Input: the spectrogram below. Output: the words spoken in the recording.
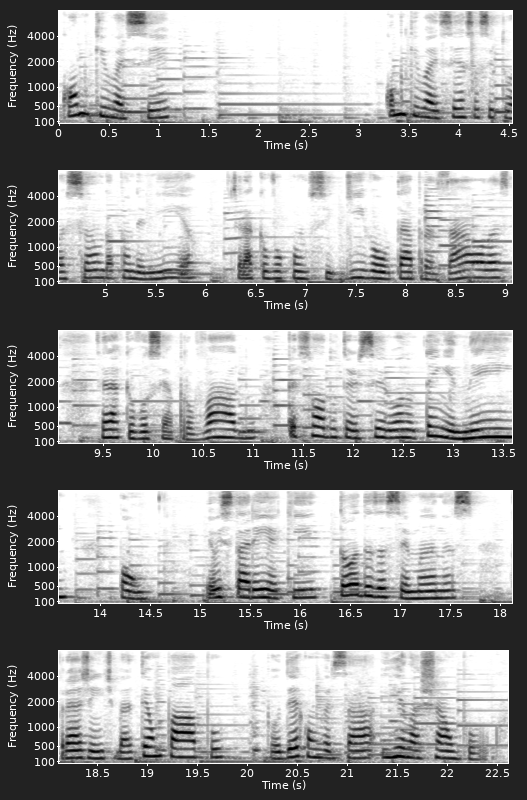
Como que vai ser? Como que vai ser essa situação da pandemia? Será que eu vou conseguir voltar para as aulas? Será que eu vou ser aprovado? O pessoal do terceiro ano tem Enem? Bom, eu estarei aqui todas as semanas para a gente bater um papo, poder conversar e relaxar um pouco.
